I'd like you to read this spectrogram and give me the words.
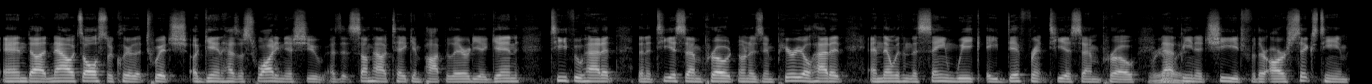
And uh, now it's also clear that Twitch, again, has a swatting issue as it's somehow taken popularity again. Tfue had it, then a TSM Pro known as Imperial had it, and then within the same week, a different TSM Pro, that being achieved for their R6 team,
